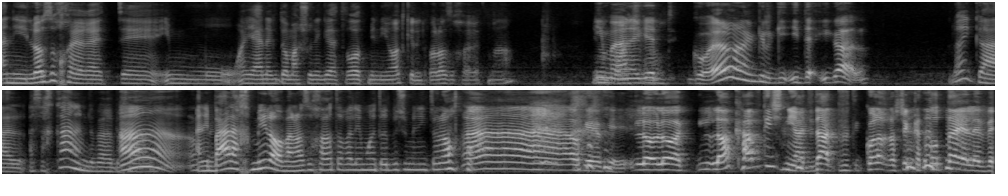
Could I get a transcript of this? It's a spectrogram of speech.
אני לא זוכרת אה, אם הוא היה נגדו משהו נגד הטרדות מיניות, כי אני כבר לא זוכרת מה. אם המקורה היה. נגד גואל או נגד יגאל? לא יגאל, השחקן אני מדברת בכלל. אה, אוקיי. אני באה להחמיא לו, אבל אני לא זוכרת אבל אם הוא הטריד מישהו מינית או לא. אה, אוקיי, אוקיי. לא, לא, לא עקבתי שנייה, את יודעת, פשוט כל הראשי כתות האלה, ו-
